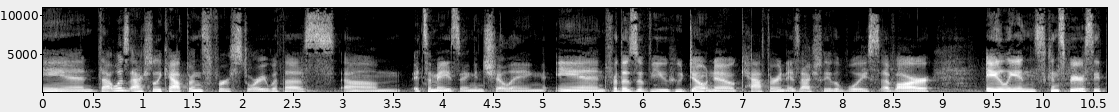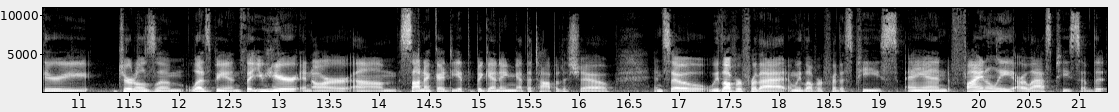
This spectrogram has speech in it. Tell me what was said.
And that was actually Catherine's first story with us. Um, it's amazing and chilling. And for those of you who don't know, Catherine is actually the voice of our aliens conspiracy theory journalism lesbians that you hear in our um, Sonic ID at the beginning, at the top of the show. And so we love her for that, and we love her for this piece. And finally, our last piece of the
